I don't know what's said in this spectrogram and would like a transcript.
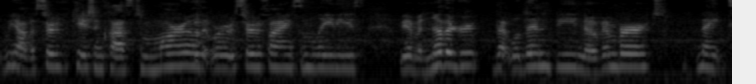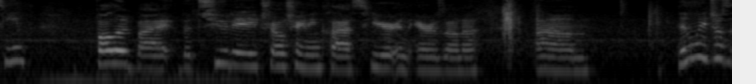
We have a certification class tomorrow that we're certifying some ladies. We have another group that will then be November 19th, followed by the two-day trail training class here in Arizona. Um, then we just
